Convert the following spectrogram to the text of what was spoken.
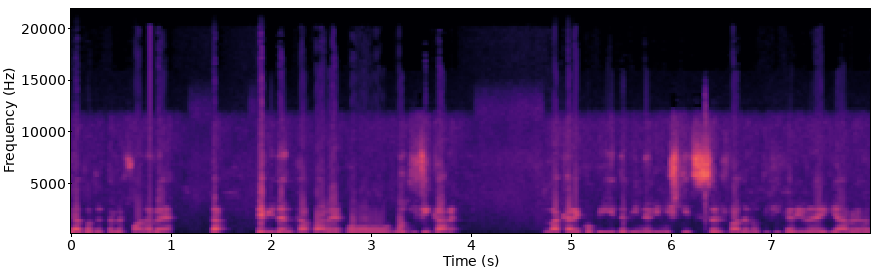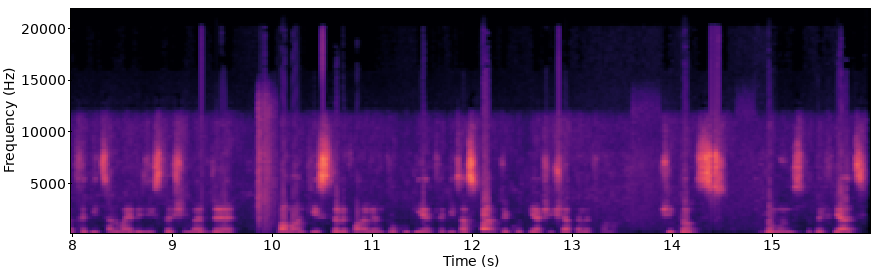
Ia toate telefoanele, dar evident că apare o notificare la care copiii devin liniștiți să-și vadă notificările, iar fetița nu mai rezistă și merge Mama a închis telefoanele într-o cutie, fetița sparge cutia și și-a telefonul. Și toți rămân stupefiați,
